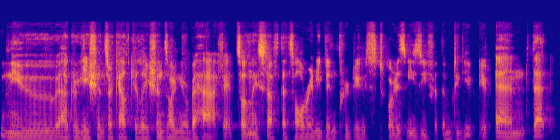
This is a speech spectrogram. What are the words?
new aggregations or calculations on your behalf. It's only stuff that's already been produced or is easy for them to give you. And that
